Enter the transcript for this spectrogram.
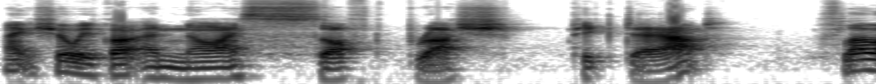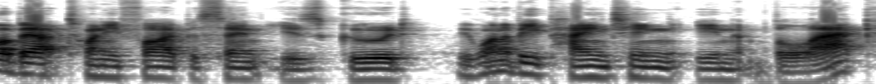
make sure we've got a nice soft brush picked out Flow about 25% is good. We want to be painting in black.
